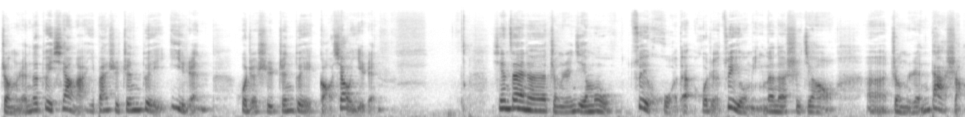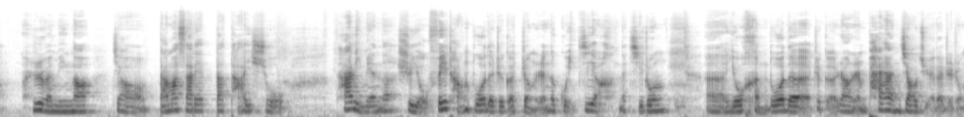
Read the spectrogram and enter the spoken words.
整人的对象啊，一般是针对艺人，或者是针对搞笑艺人。现在呢，整人节目最火的或者最有名的呢是叫呃整人大赏，日文名呢叫达玛萨列达塔伊修，它里面呢是有非常多的这个整人的轨迹啊，那其中呃有很多的这个让人拍案叫绝的这种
